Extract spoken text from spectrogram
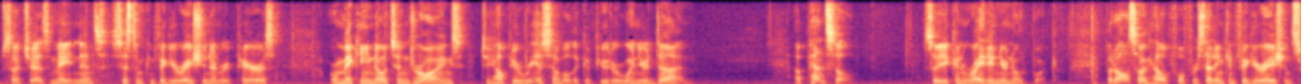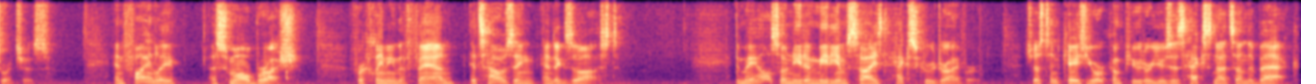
such as maintenance, system configuration and repairs, or making notes and drawings to help you reassemble the computer when you're done. A pencil, so you can write in your notebook, but also helpful for setting configuration switches. And finally, a small brush for cleaning the fan, its housing, and exhaust. You may also need a medium-sized hex screwdriver, just in case your computer uses hex nuts on the back.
